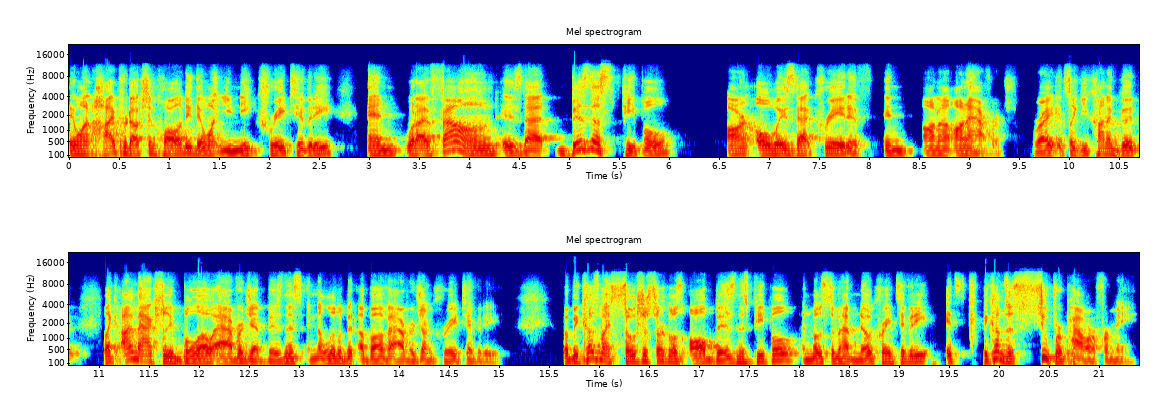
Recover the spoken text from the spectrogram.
they want high production quality, they want unique creativity. And what I've found is that business people aren't always that creative in on a, on average, right? It's like you kind of good. Like I'm actually below average at business and a little bit above average on creativity. But because my social circle is all business people and most of them have no creativity, it becomes a superpower for me.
